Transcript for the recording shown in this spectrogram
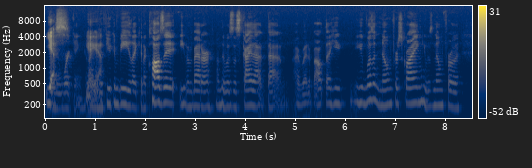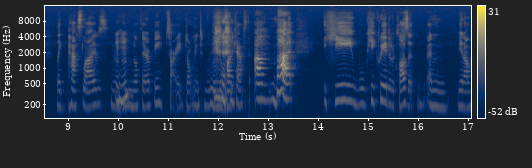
Yes. When you're working. Yeah, I mean, yeah. If you can be like in a closet, even better. And there was this guy that that I read about that he he wasn't known for scrying. He was known for like past lives, Mm-hmm. hypnotherapy. Sorry, don't mean to ruin the podcast. Um, but he he created a closet and you know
